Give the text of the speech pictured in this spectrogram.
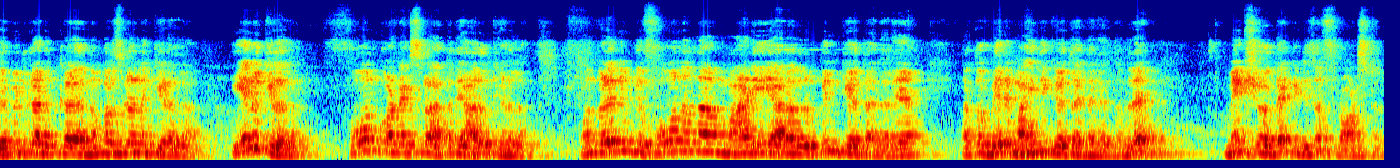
ಡೆಬಿಟ್ ಕಾರ್ಡ್ ನಂಬರ್ಸ್ಗಳನ್ನ ಕೇಳಲ್ಲ, ಏನು ಕೇಳಲ್ಲ. ಫೋನ್ ಕಾಂಟ್ಯಾಕ್ಟ್ಸ್ಗಳು ಆ ಥರ ಯಾರೂ ಕೇಳಲ್ಲ. ಒಂದು ವೇಳೆ ನಿಮಗೆ ಫೋನನ್ನು ಮಾಡಿ ಯಾರಾದರೂ ಪಿನ್ ಕೇಳ್ತಾ ಇದ್ದಾರೆ ಅಥವಾ ಬೇರೆ ಮಾಹಿತಿ ಕೇಳ್ತಾ ಇದ್ದಾರೆ ಅಂತಂದರೆ make sure that it is a fraudster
